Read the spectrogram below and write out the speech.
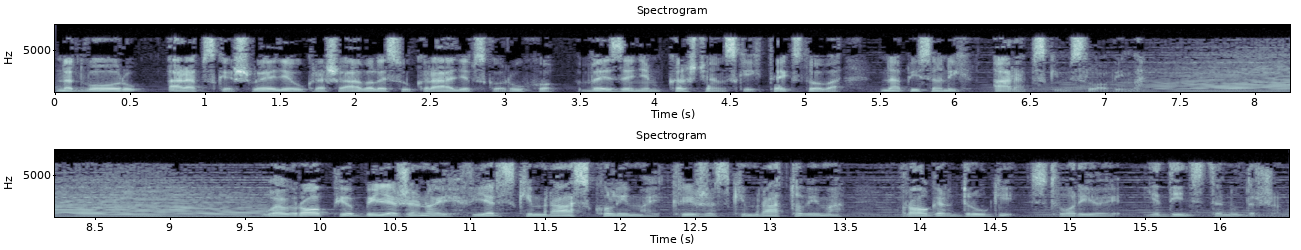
Na dvoru arapske švelje ukrašavale su kraljevsko ruho vezenjem kršćanskih tekstova napisanih arapskim slovima. U Europi obilježenoj vjerskim raskolima i križarskim ratovima Roger II. stvorio je jedinstvenu državu.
